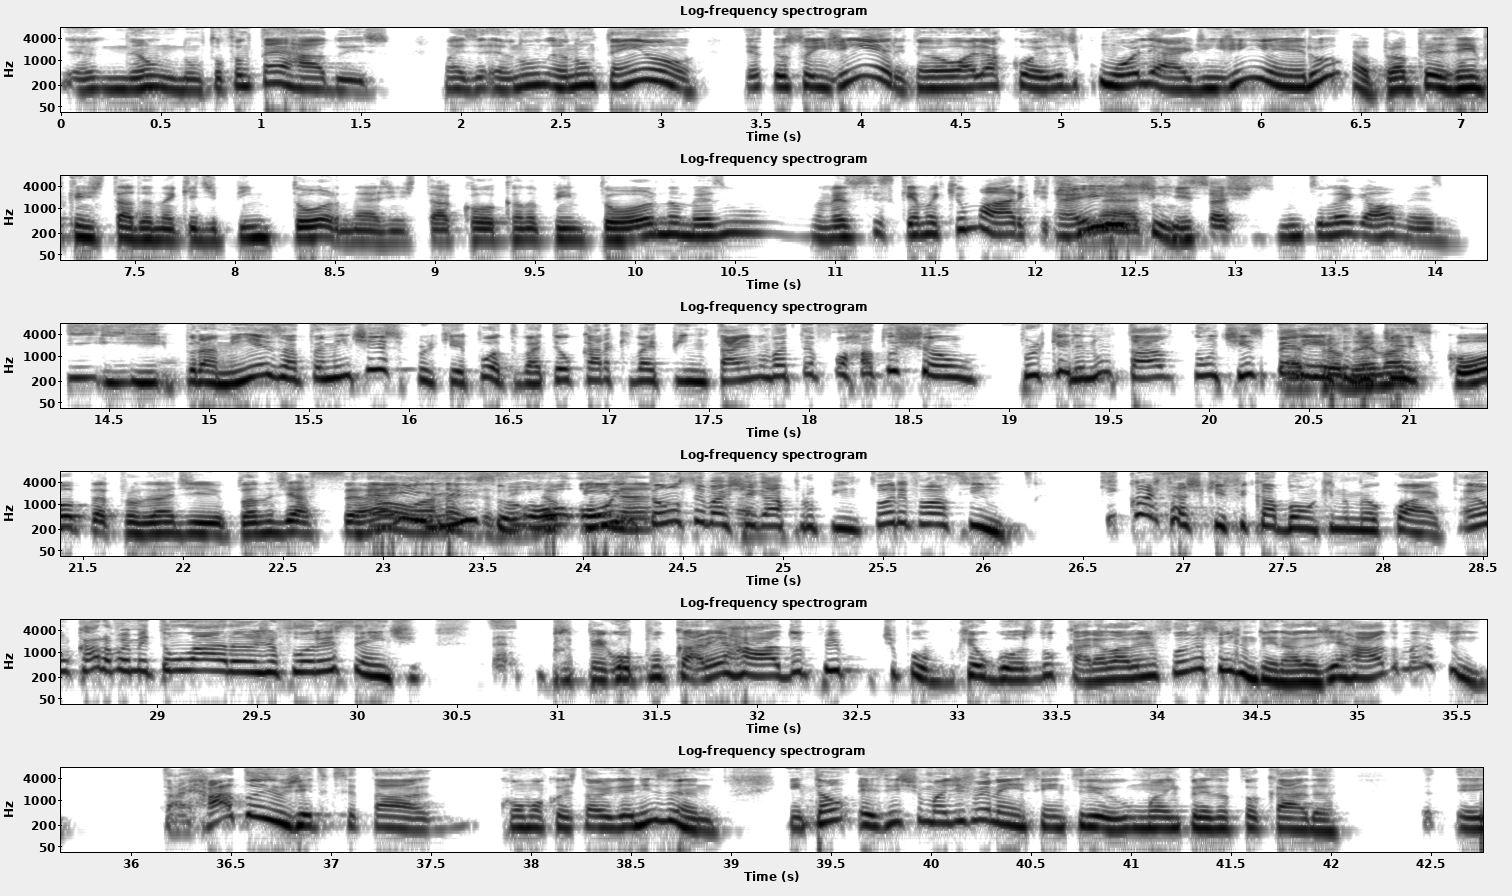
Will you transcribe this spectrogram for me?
Eu não, não tô falando que tá errado isso. Mas eu não, eu não tenho. Eu, eu sou engenheiro, então eu olho a coisa de, com um olhar de engenheiro. É o próprio exemplo que a gente está dando aqui de pintor, né? A gente está colocando pintor no mesmo, no mesmo esquema que o marketing. É né? isso. Acho que isso acho isso muito legal mesmo. E, e para mim é exatamente isso, porque, pô, tu vai ter o cara que vai pintar e não vai ter forrado o chão. Porque ele não, tá, não tinha experiência. É problema de, que... de escopo, é problema de plano de ação. É isso. Assim, ou, ou então você vai chegar pro pintor e falar assim: que cor você acha que fica bom aqui no meu quarto? Aí um cara vai meter um laranja fluorescente. É, pegou pro cara errado, tipo, porque o gosto do cara é laranja fluorescente, não tem nada de errado, mas assim, tá errado aí o jeito que você tá, como a coisa tá organizando. Então, existe uma diferença entre uma empresa tocada,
